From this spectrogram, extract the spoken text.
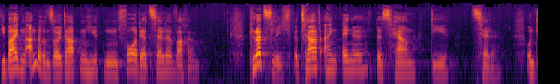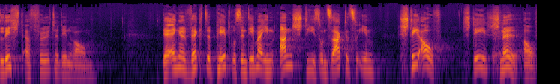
Die beiden anderen Soldaten hielten vor der Zelle Wache. Plötzlich betrat ein Engel des Herrn die Zelle und Licht erfüllte den Raum. Der Engel weckte Petrus, indem er ihn anstieß und sagte zu ihm, steh auf, steh schnell auf.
